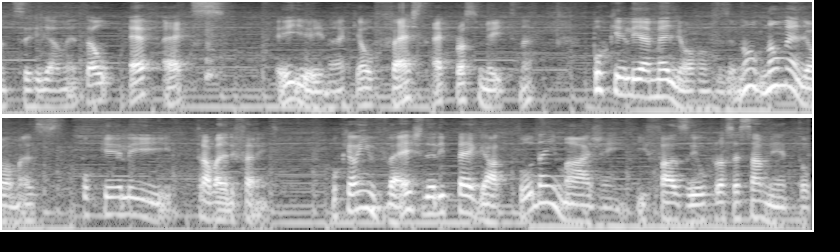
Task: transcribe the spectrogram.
anti-serrilhamento é o FXAA, né? Que é o Fast Approximate, né? Porque ele é melhor, vamos dizer. Não, não melhor, mas porque ele trabalha diferente. Porque ao invés dele pegar toda a imagem e fazer o processamento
